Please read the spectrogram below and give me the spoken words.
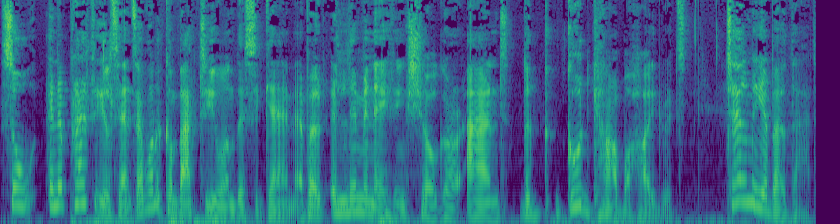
So, in a practical sense, I want to come back to you on this again about eliminating sugar and the g- good carbohydrates. Tell me about that.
